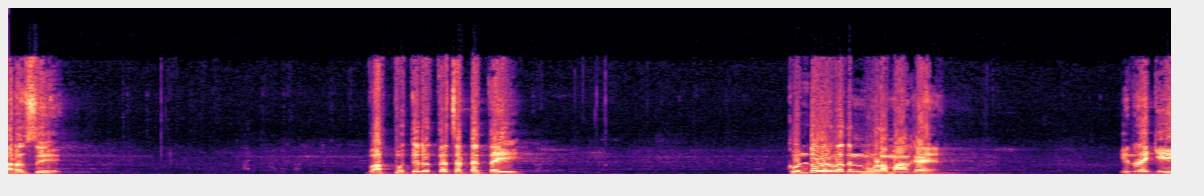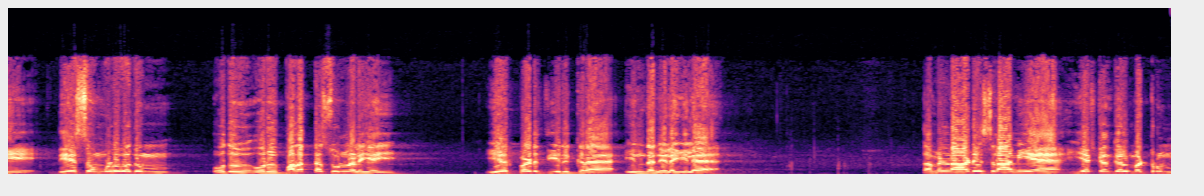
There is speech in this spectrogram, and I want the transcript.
அரசு வக்பு திருத்த சட்டத்தை கொண்டு வருவதன் மூலமாக இன்றைக்கு தேசம் முழுவதும் ஒரு ஒரு பதட்ட சூழ்நிலையை ஏற்படுத்தி இருக்கிற இந்த நிலையில தமிழ்நாடு இஸ்லாமிய இயக்கங்கள் மற்றும்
